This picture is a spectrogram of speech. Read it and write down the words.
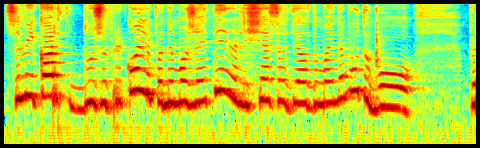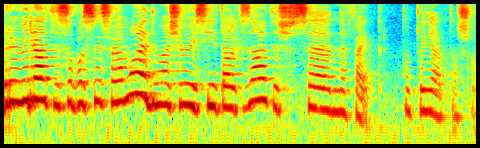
Самі карти дуже прикольні, по ним можна йти, але чесно діла, думаю, не буду, бо перевіряти себе смисла немає, думаю, що ви всі і так знаєте, що це не фейк. Ну, понятно, що.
